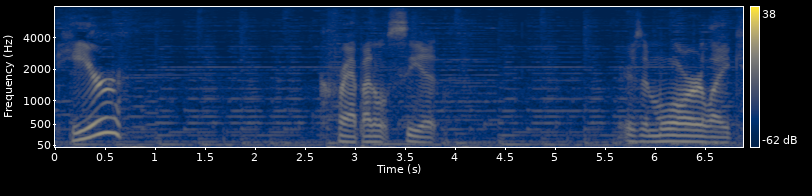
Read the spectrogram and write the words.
here? Crap, I don't see it it. Is it more like...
